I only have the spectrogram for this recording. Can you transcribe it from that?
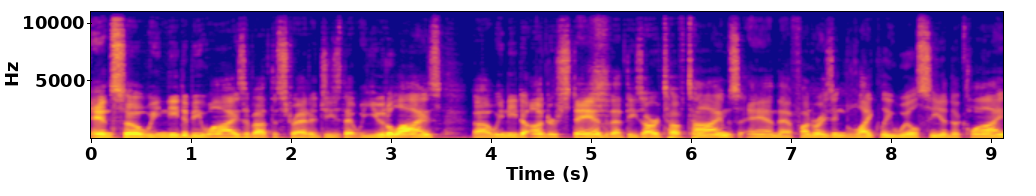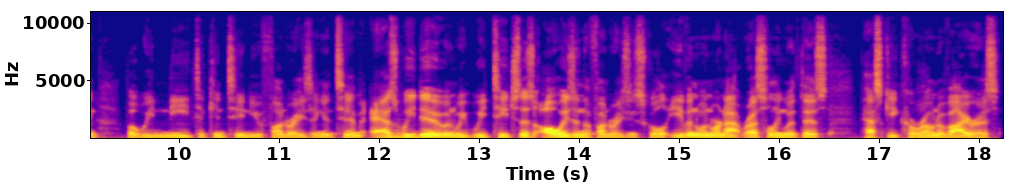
And so we need to be wise about the strategies that we utilize. Uh, we need to understand that these are tough times and that fundraising likely will see a decline, but we need to continue fundraising. And Tim, as we do, and we, we teach this always in the fundraising school, even when we're not wrestling with this pesky coronavirus,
